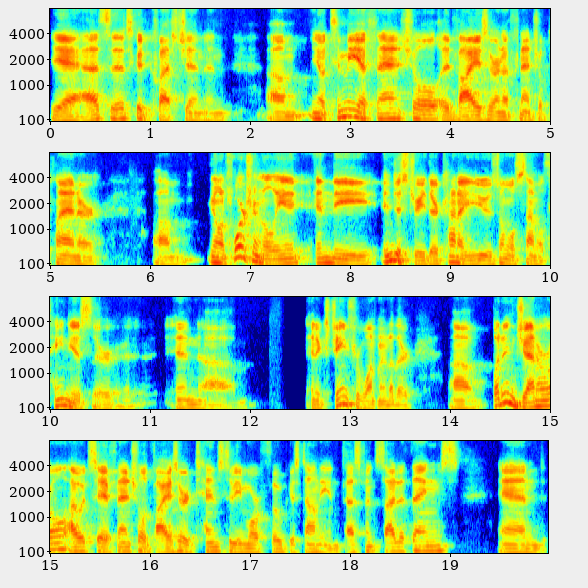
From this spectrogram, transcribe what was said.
Yeah, that's that's a good question. And um, you know, to me, a financial advisor and a financial planner, um, you know, unfortunately, in the industry, they're kind of used almost simultaneously in um, in exchange for one another. Uh, but in general, I would say a financial advisor tends to be more focused on the investment side of things, and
